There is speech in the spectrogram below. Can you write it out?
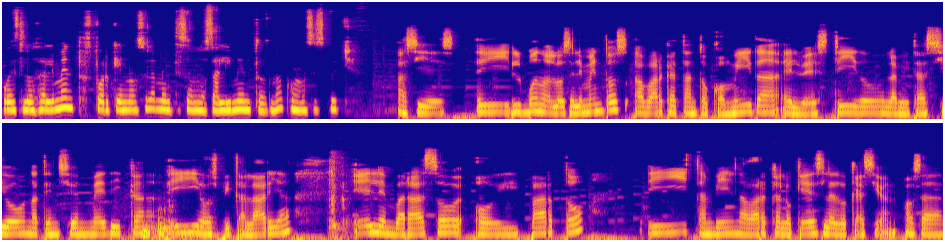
pues los alimentos, porque no solamente son los alimentos, ¿no? Como se escucha. Así es. Y bueno, los alimentos abarca tanto comida, el vestido, la habitación, atención médica y hospitalaria, el embarazo o parto, y también abarca lo que es la educación. O sea,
